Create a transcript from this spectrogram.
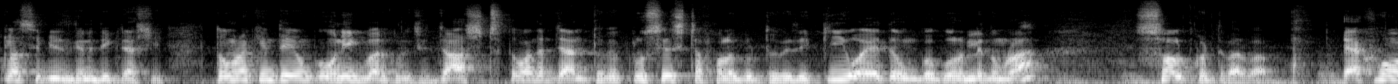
ক্লাসে বীজগাণিতিক রাশি। তোমরা কিন্তু এই অঙ্ক অনেকবার করেছ। জাস্ট তোমাদের জানতে হবে প্রসেসটা ফলো করতে হবে যে কী ওয়েতে অঙ্ক করলে তোমরা সলভ করতে পারবা। এখন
